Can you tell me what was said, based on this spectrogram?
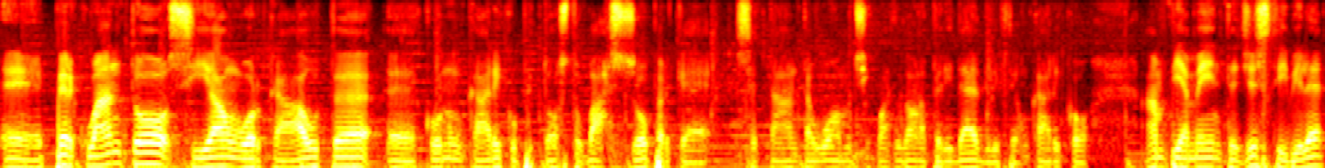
eh, per quanto sia un workout eh, con un carico piuttosto basso, perché 70 uomo, 50 donna per i deadlift è un carico ampiamente gestibile,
